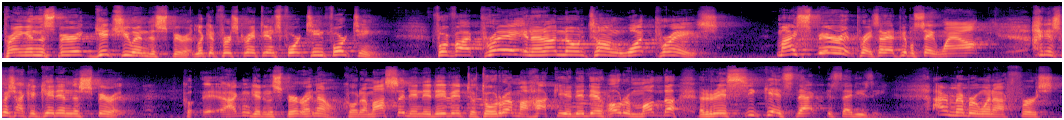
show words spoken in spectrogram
Praying in the Spirit gets you in the Spirit. Look at 1 Corinthians 14 14. For if I pray in an unknown tongue, what praise? My spirit prays. I've had people say, well, I just wish I could get in the spirit. I can get in the spirit right now. It's that, it's that easy. I remember when I first,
